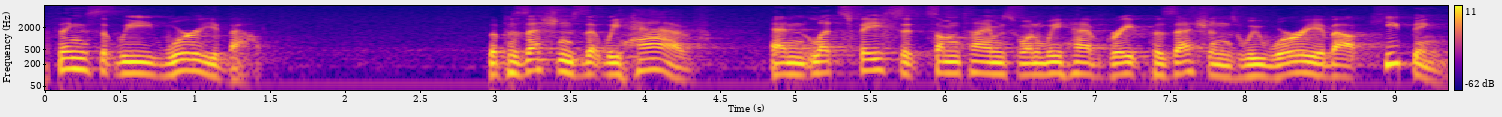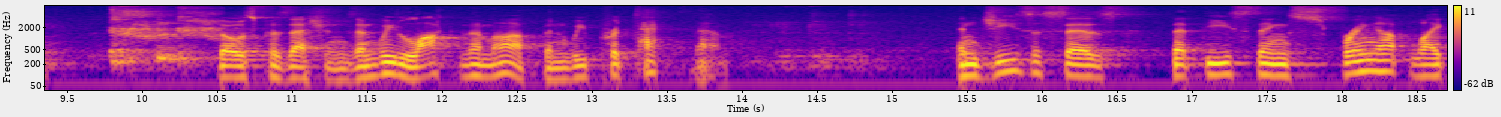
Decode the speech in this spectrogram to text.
The things that we worry about, the possessions that we have. And let's face it, sometimes when we have great possessions, we worry about keeping those possessions and we lock them up and we protect them. And Jesus says that these things spring up like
